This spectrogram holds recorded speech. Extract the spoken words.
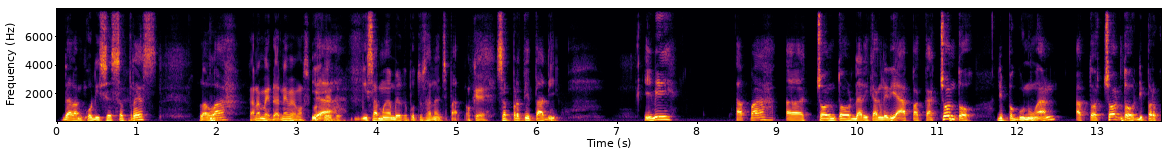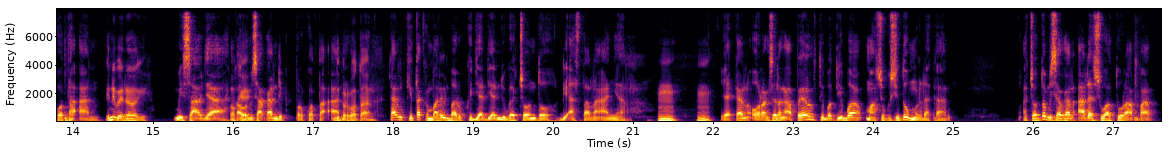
dalam kondisi stres, lelah, Karena medannya memang seperti ya itu. bisa mengambil keputusan yang cepat. Oke. Seperti tadi, ini apa eh, contoh dari Kang Deddy? Apakah contoh di pegunungan atau contoh di perkotaan? Ini beda lagi Misalnya, Oke. kalau misalkan di perkotaan, di perkotaan. kan kita kemarin baru kejadian juga contoh di Astana Anyar. Hmm, hmm. Ya kan orang sedang apel tiba-tiba masuk ke situ meledakan. Nah, contoh misalkan ada suatu rapat,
